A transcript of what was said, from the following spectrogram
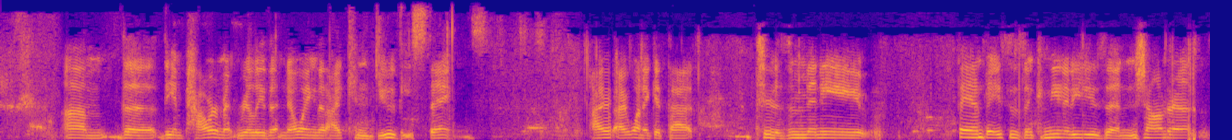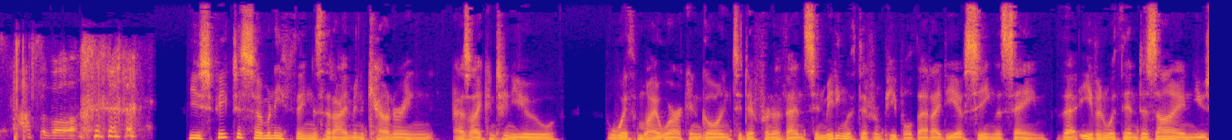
um, the the empowerment, really, that knowing that I can do these things. I, I want to get that to as many fan bases and communities and genres as possible. you speak to so many things that I'm encountering as I continue with my work and going to different events and meeting with different people. That idea of seeing the same, that even within design, you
